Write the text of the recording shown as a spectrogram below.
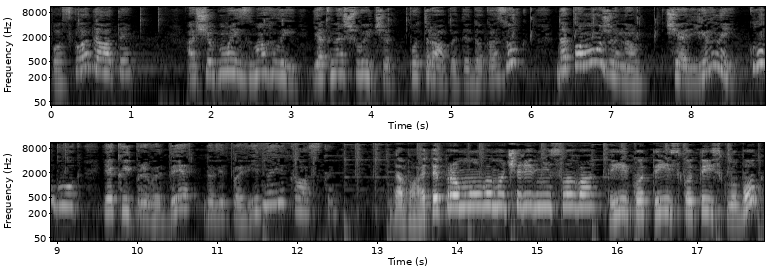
поскладати. А щоб ми змогли якнайшвидше потрапити до казок, допоможе нам чарівний клубок, який приведе до відповідної казки. Давайте промовимо чарівні слова. Ти котись, котись, клубок,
